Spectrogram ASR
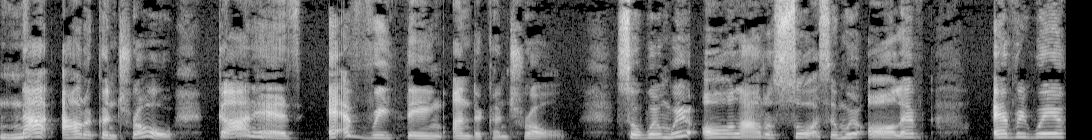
not out of control. God has everything under control. So when we're all out of sorts and we're all ev- everywhere,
